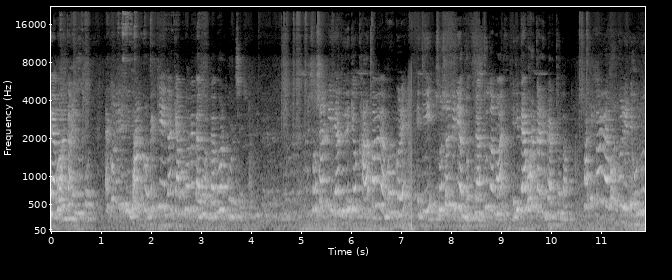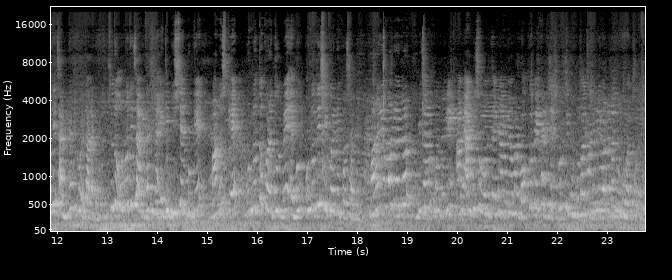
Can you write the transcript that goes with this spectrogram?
ব্যবহারকারীর উপর। এখন এটি নির্ধারণ করবে কে এটা কেমনভাবে ব্যবহার করছে। সোশ্যাল মিডিয়া যদি কেউ খারাপভাবে ব্যবহার করে, এটি সোশ্যাল মিডিয়ার ব্যর্থতা নয় এটি ব্যবহারকারীর ব্যর্থতা সঠিকভাবে ব্যবহার করলে এটি উন্নতির চাবিকাঠি হয়ে দাঁড়াবে শুধু উন্নতির চাবিকাঠি না এটি বিশ্বের বুকে মানুষকে উন্নত করে তুলবে এবং উন্নতির শিখরে নিয়ে পৌঁছাবে মাননীয় মডারেটর বিচারক মন্ডলী আমি আর কিছু বলতে চাই না আমি আমার বক্তব্য এখানে শেষ করছি ধন্যবাদ মাননীয় মডারেটর ধন্যবাদ সবাইকে।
